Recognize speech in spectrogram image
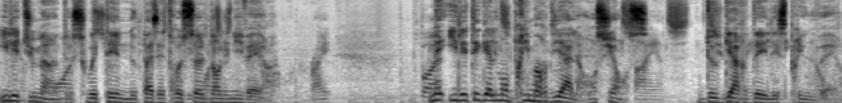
Il est humain de souhaiter ne pas être seul dans l'univers. Mais il est également primordial en science de garder l'esprit ouvert.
